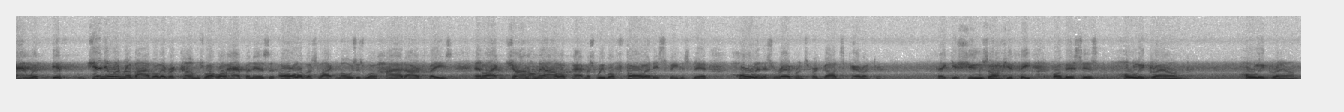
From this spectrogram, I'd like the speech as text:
And with, if genuine revival ever comes, what will happen is that all of us, like Moses, will hide our face, and like John on the Isle of Patmos, we will fall at his feet as dead. Holiness, reverence for God's character. Take your shoes off your feet, for this is holy ground, holy ground,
